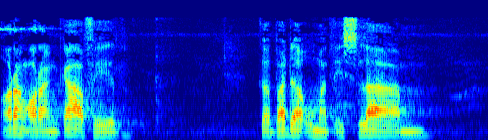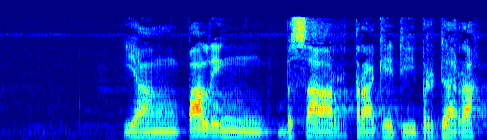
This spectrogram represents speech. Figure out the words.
orang-orang kafir kepada umat Islam yang paling besar tragedi berdarah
